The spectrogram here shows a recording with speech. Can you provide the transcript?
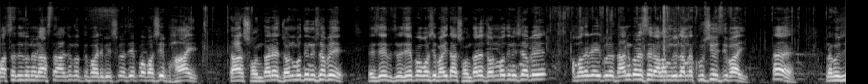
বাচ্চাদের জন্য নাস্তা আয়োজন করতে পারি, বিশেষ করে যে প্রবাসী ভাই, তার সন্তানের জন্মদিন হিসাবে যে যে প্রবাসী ভাই, তার সন্তানের জন্মদিন হিসাবে আমাদের এইগুলো দান করেছেন, আলহামদুলিল্লাহ আমরা খুশি হয়েছি ভাই হ্যাঁ? আমরা খুশি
